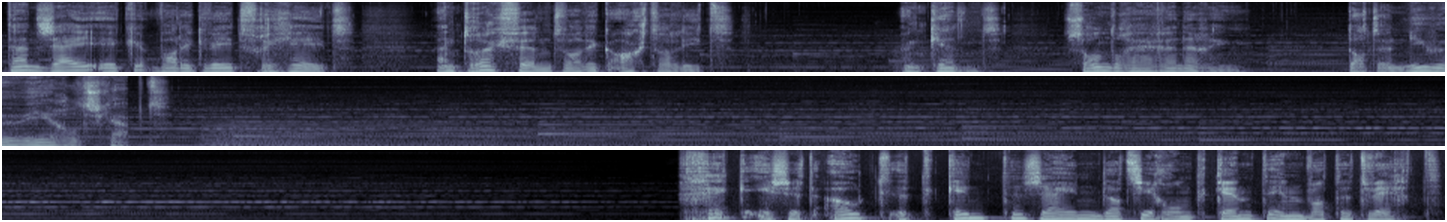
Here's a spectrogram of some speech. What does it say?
Tenzij ik wat ik weet vergeet en terugvind wat ik achterliet. Een kind zonder herinnering dat een nieuwe wereld schept. Gek is het oud het kind te zijn dat zich ontkent in wat het werd.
